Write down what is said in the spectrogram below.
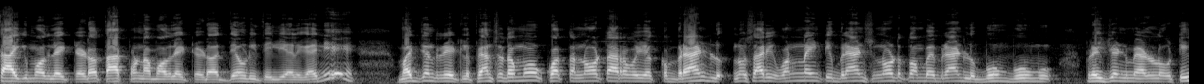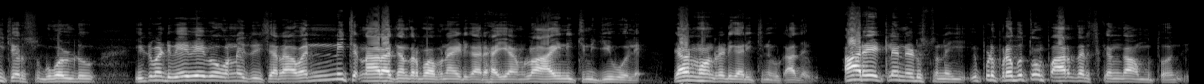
తాగి మొదలెట్టాడో తాకుండా మొదలెట్టాడో అది దేవుడికి తెలియాలి కానీ మద్యం రేట్లు పెంచడము కొత్త నూట అరవై ఒక్క బ్రాండ్లు నువ్వు సారీ వన్ నైంటీ బ్రాండ్స్ నూట తొంభై బ్రాండ్లు బూమ్ భూము ప్రెసిడెంట్ మెడలు టీచర్స్ గోల్డ్ ఇటువంటివి ఏవేవో ఉన్నాయి చూసారా అవన్నీ నారా చంద్రబాబు నాయుడు గారి హయాంలో ఆయన ఇచ్చిన జీవోలే. జగన్మోహన్ రెడ్డి గారు ఇచ్చినవి కాదు అవి. ఆ రేట్లే నడుస్తున్నాయి. ఇప్పుడు ప్రభుత్వం పారదర్శకంగా అమ్ముతోంది.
